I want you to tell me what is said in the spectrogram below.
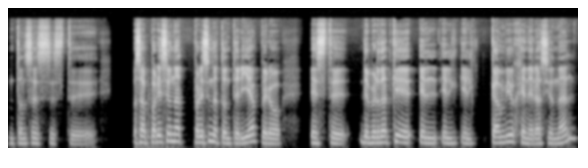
Entonces, este. O sea, parece una, parece una tontería, pero este. De verdad que el, el, el cambio generacional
